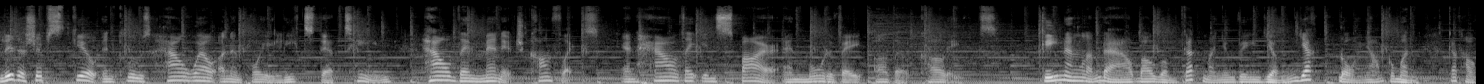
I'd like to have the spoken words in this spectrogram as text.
Leadership skill includes how well an employee leads their team, how they manage conflicts, and how they inspire and motivate other colleagues. kỹ năng lãnh đạo bao gồm cách mà nhân viên dẫn dắt đội nhóm của mình cách họ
